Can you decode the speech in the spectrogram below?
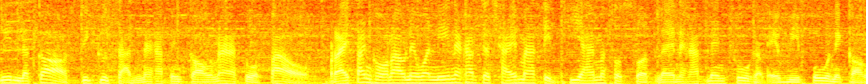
วิน แล้วก็ซิกุสันนะครับ เป็นกองหน้าตัวเป้า ไบรตันของเราในวันนี้นะครับ จะใช้มาติดที่ย้ายมาสดๆเลยนะครับ เล่นคู่กับเอวีปูในกอง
